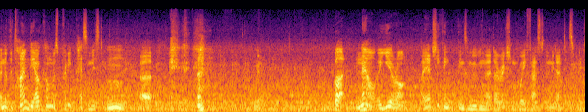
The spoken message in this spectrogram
And at the time, the outcome was pretty pessimistic. mm, Uh, but now, a year on, I actually think things are moving in that direction way faster than we'd anticipated,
